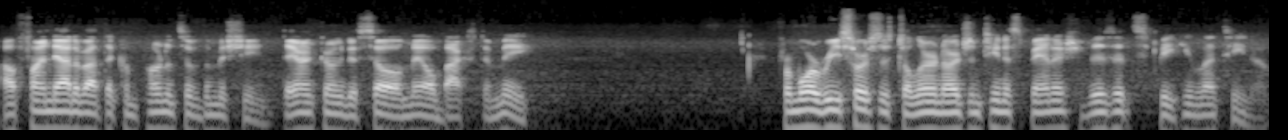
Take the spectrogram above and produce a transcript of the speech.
I'll find out about the components of the machine. They aren't going to sell a mailbox to me. For more resources to learn Argentina Spanish, visit Speaking Latino.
